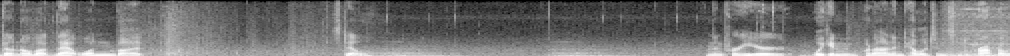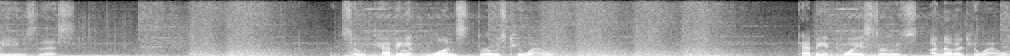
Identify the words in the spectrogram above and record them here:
don't know about that one, but still. And then for here, we can put on intelligence to properly use this. So tapping it once throws two out. Tapping it twice throws another two out.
